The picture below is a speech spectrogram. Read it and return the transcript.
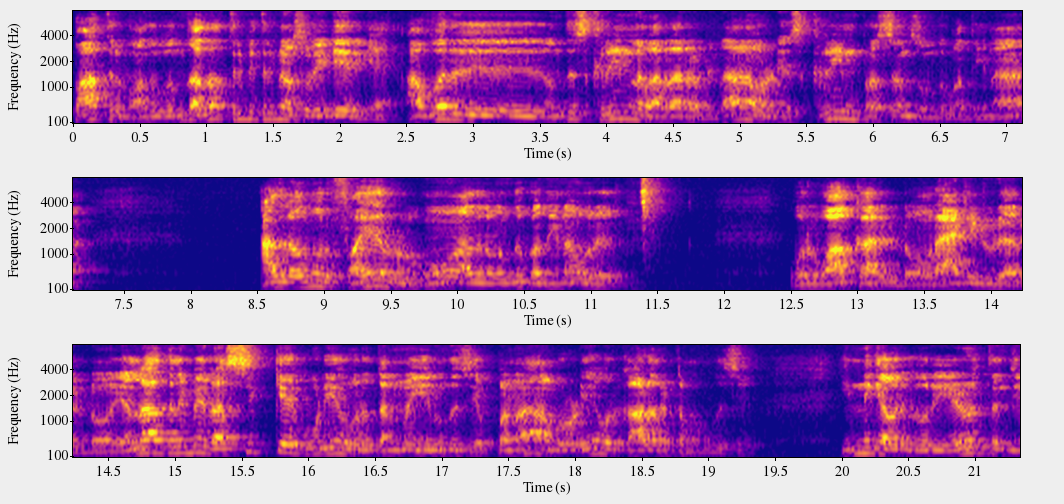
பார்த்துருக்கோம். அது வந்து அதான் திருப்பி திருப்பி நான் சொல்லிகிட்டே இருக்கேன். அவர் வந்து ஸ்க்ரீனில் வர்றாரு அப்படின்னா அவருடைய ஸ்க்ரீன் ப்ரெசன்ஸ் வந்து பார்த்தீங்கன்னா அதில் வந்து ஒரு ஃபயர் இருக்கும். அதில் வந்து பார்த்தீங்கன்னா ஒரு ஒரு வாக்காக இருக்கட்டும் ஒரு ஆட்டிடியூடாக இருக்கட்டும் எல்லாத்துலேயுமே ரசிக்கக்கூடிய ஒரு தன்மை இருந்துச்சு. எப்போனா அவருடைய ஒரு காலகட்டம் இருந்துச்சு. இன்றைக்கி அவருக்கு ஒரு எழுபத்தஞ்சி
